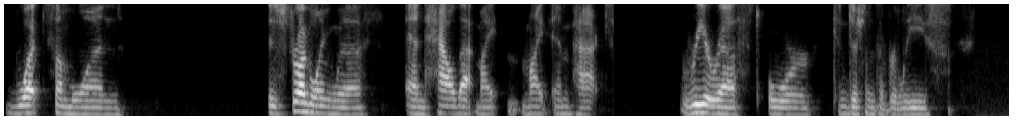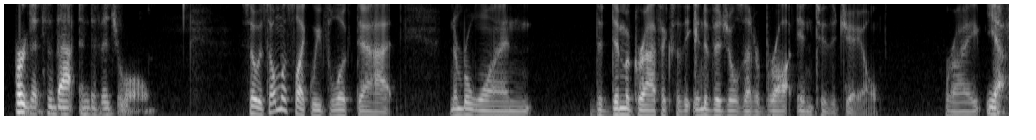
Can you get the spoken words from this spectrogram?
what someone is struggling with and how that might might impact rearrest or conditions of release pertinent to that individual. So it's almost like we've looked at number one, the demographics of the individuals that are brought into the jail, right? Yeah.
